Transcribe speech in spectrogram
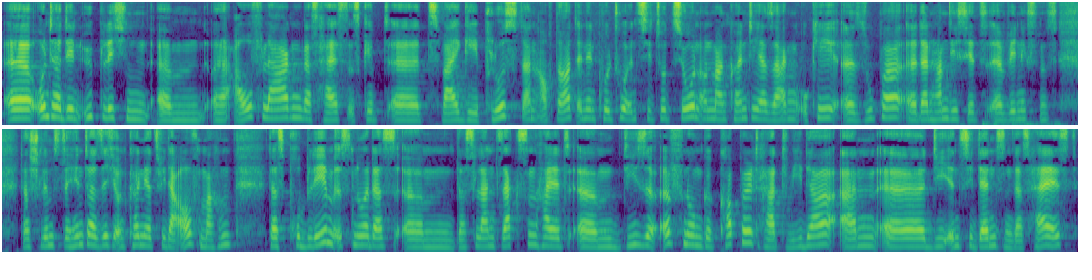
äh, unter den üblichen ähm, äh, Auflagen. Das heißt, es gibt äh, 2G Plus dann auch dort in den Kulturinstitutionen. Und man könnte ja sagen, okay, äh, super, äh, dann haben die es jetzt äh, wenigstens das Schlimmste hinter sich und können jetzt wieder aufmachen. Das Problem ist nur, dass ähm, das Land Sachsen halt ähm, diese Öffnung gekoppelt hat wieder an äh, die Inzidenzen. Das heißt,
